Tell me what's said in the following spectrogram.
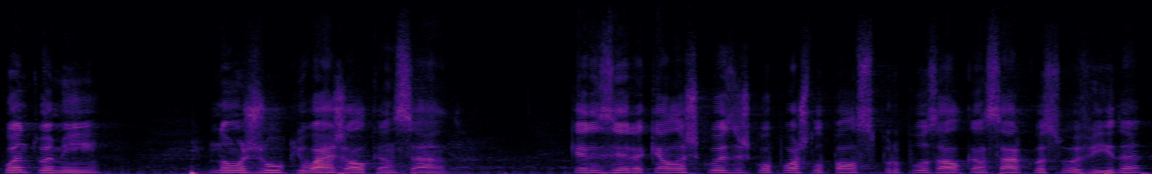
quanto a mim, não julgo que o haja alcançado. Quer dizer, aquelas coisas que o apóstolo Paulo se propôs a alcançar com a sua vida,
